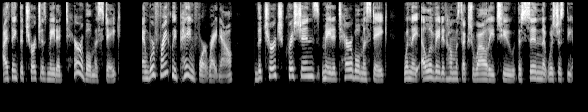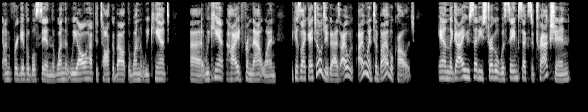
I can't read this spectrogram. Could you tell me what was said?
I think the church has made a terrible mistake, and we're frankly paying for it right now. The church Christians made a terrible mistake when they elevated homosexuality to the sin that was just the unforgivable sin, the one that we all have to talk about, the one that we can't uh, we can't hide from that one because, like I told you guys, I, w- I went to Bible college, and the guy who said he struggled with same sex attraction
